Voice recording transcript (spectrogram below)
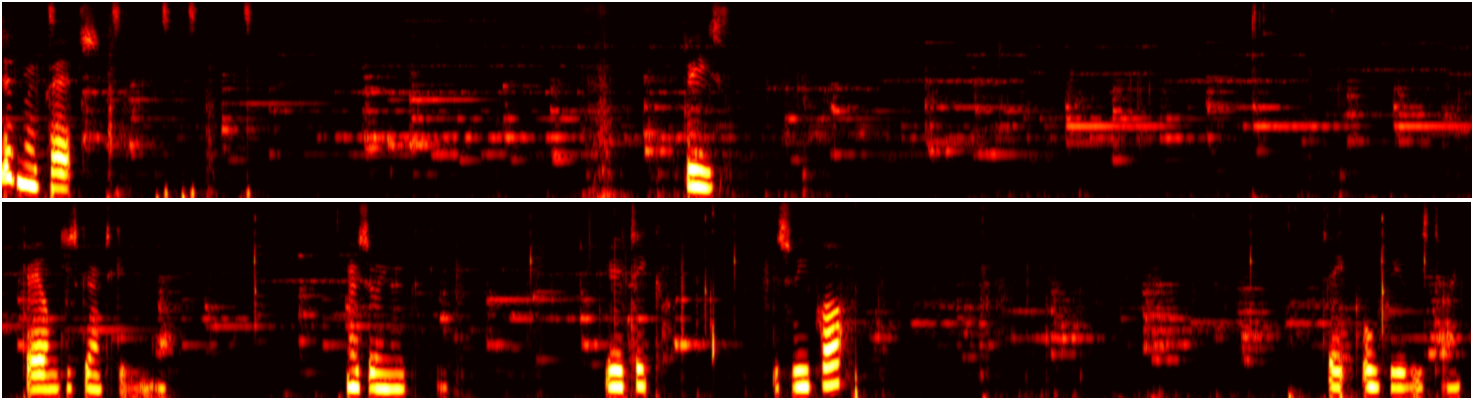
Said no pets. Please. Okay, I'm just going to give you more. No, sorry, no cookie. You take the sweeper. Take all three of these tanks.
